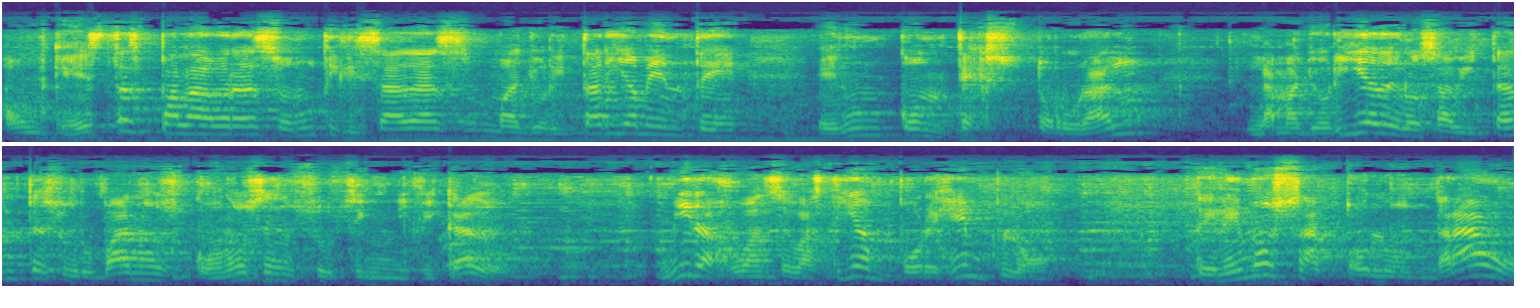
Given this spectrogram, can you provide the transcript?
Aunque estas palabras son utilizadas mayoritariamente en un contexto rural, la mayoría de los habitantes urbanos conocen su significado. Mira, Juan Sebastián, por ejemplo, tenemos atolondrado.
